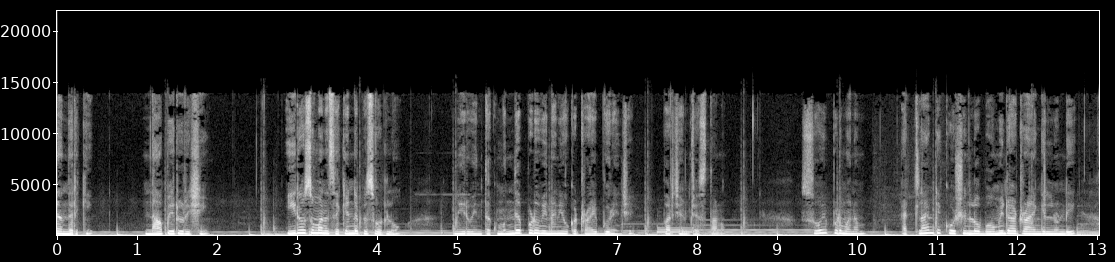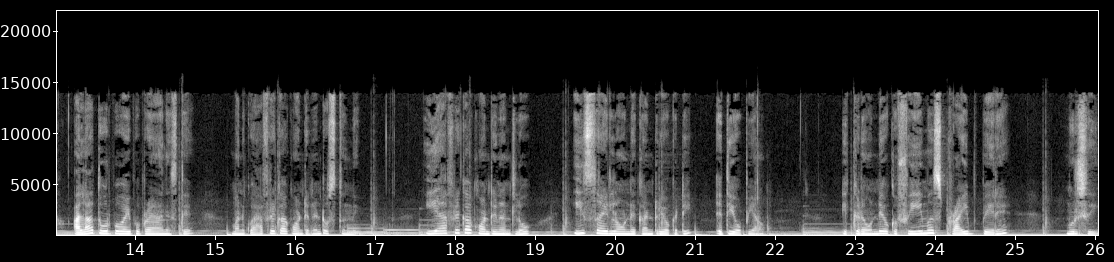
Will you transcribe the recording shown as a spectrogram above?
అందరికీ. నా పేరు రిషి. ఈరోజు మన సెకండ్ ఎపిసోడ్లో మీరు ఇంతకు ముందెప్పుడు వినని ఒక ట్రైబ్ గురించి పరిచయం చేస్తాను. సో ఇప్పుడు మనం అట్లాంటిక్ ఓషన్లో బోమిడా ట్రయాంగిల్ నుండి అలా తూర్పు వైపు ప్రయాణిస్తే మనకు ఆఫ్రికా కాంటినెంట్ వస్తుంది. ఈ ఆఫ్రికా కాంటినెంట్లో ఈస్ట్ సైడ్లో ఉండే కంట్రీ ఒకటి ఎథియోపియా. ఇక్కడ ఉండే ఒక ఫేమస్ ట్రైబ్ పేరే ముర్సీ.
